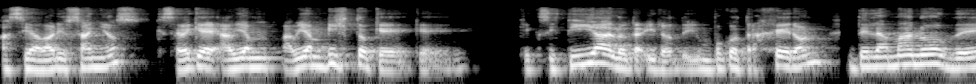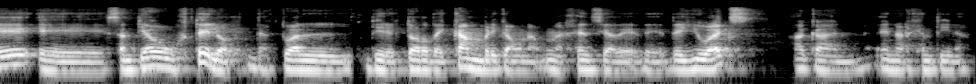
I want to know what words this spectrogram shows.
hacía varios años, que se ve que habían, habían visto que, que, existía y, lo, un poco trajeron, de la mano de eh, Santiago Bustelo, de actual director de Cambrica, una, una agencia de, de UX acá en, Argentina.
